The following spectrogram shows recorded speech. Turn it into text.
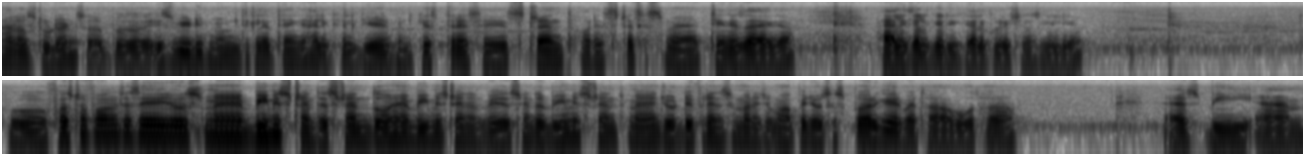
हेलो स्टूडेंट्स अब, इस वीडियो में हम देख लेते हैं कि हेलिकल गियर में किस तरह से स्ट्रेंथ और स्ट्रेसेस में चेंजेस आएगा हेलिकल गियर की कैलकुलेशन के लिए। तो फ़र्स्ट ऑफ़ ऑल जैसे जो इसमें बीम स्ट्रेंथ है स्ट्रेंथ दो हैं बीम स्ट्रेंथ और वेयर स्ट्रेंथ और बीम स्ट्रेंथ में जो डिफरेंस हमारे वहाँ पे जो स्पर गियर में था, वो था S B M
